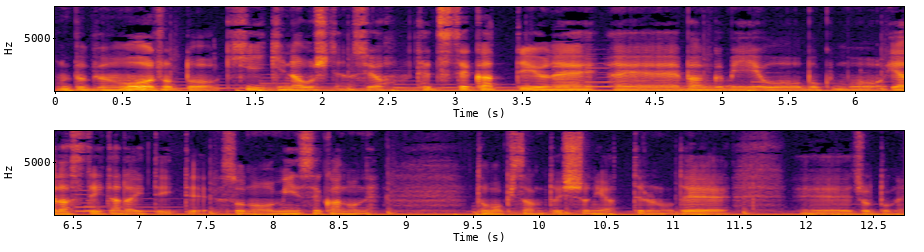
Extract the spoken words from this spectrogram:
部分をちょっと聞き直してんですよ。鉄セカっていうね、えー、番組を僕もやらせていただいていてその民セカのねともきさんと一緒にやってるので、えー、ちょっとね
